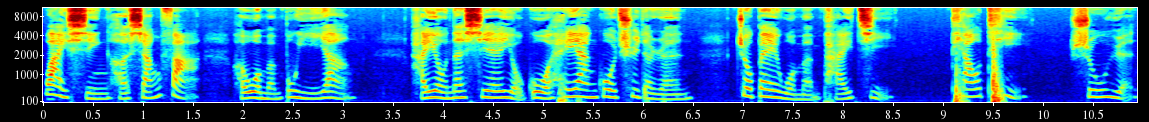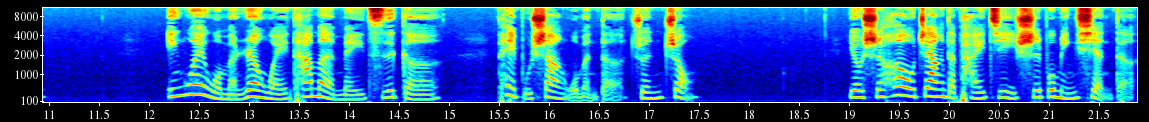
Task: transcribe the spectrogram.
外形和想法和我们不一样，还有那些有过黑暗过去的人，就被我们排挤。挑剔、疏远，因为我们认为他们没资格，配不上我们的尊重。有时候，这样的排挤是不明显的，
